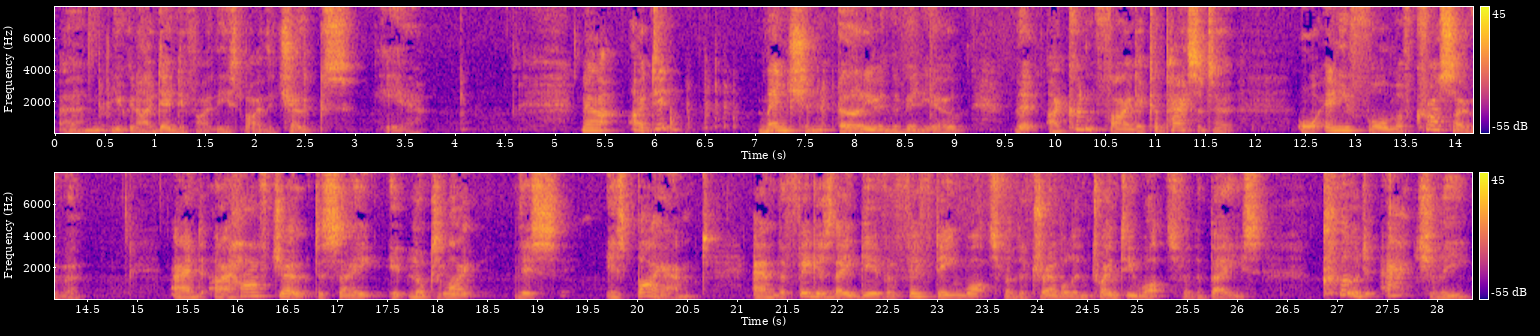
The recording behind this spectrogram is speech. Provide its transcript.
Um, you can identify these by the chokes here. Now, I did mention earlier in the video that I couldn't find a capacitor or any form of crossover. And I half joked to say it looks like this is biamped and the figures they give of 15 watts for the treble and 20 watts for the bass could actually,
